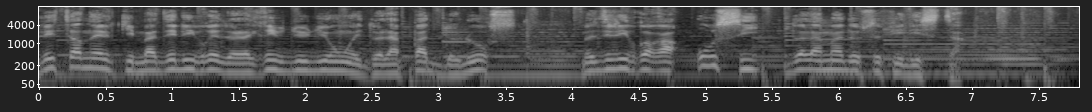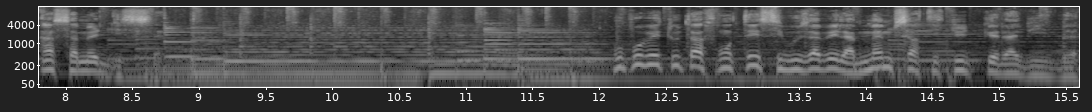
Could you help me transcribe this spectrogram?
l'Éternel qui m'a délivré de la griffe du lion et de la patte de l'ours, me délivrera aussi de la main de ce Philistin. 1 Samuel 17. Vous pouvez tout affronter si vous avez la même certitude que David.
